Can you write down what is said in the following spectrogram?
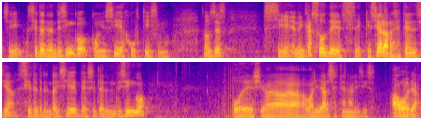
¿sí? 735 coincide justísimo. Entonces, si en el caso de que sea la resistencia, 737, 735, puede llegar a validarse este análisis. Ahora,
